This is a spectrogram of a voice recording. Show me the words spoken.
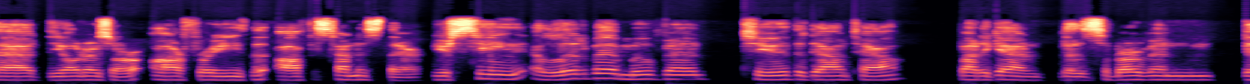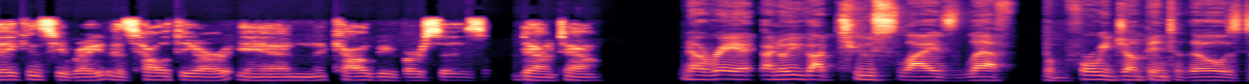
that the owners are offering the office tenants there, you're seeing a little bit of movement to the downtown. But again, the suburban vacancy rate is healthier in Calgary versus downtown. Now, Ray, I know you've got two slides left, but before we jump into those,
